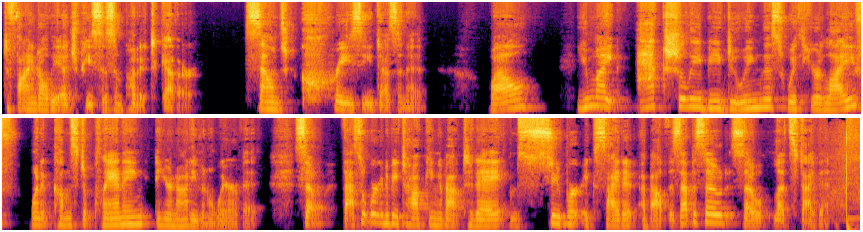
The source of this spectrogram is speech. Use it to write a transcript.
to find all the edge pieces and put it together. Sounds crazy, doesn't it? Well, you might actually be doing this with your life when it comes to planning and you're not even aware of it. So that's what we're going to be talking about today. I'm super excited about this episode. So let's dive in.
